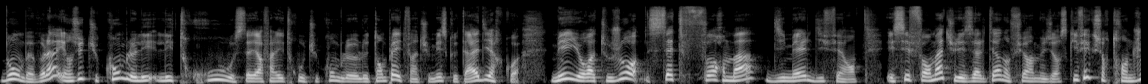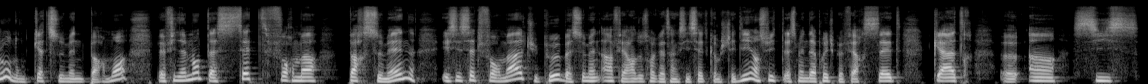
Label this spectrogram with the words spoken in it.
bon ben voilà, et ensuite tu combles les, les trous, c'est-à-dire les trous, tu combles le template, enfin tu mets ce que tu as à dire quoi. Mais il y aura toujours sept formats d'emails différents. Et ces formats, tu les alternes au fur et à mesure. Ce qui fait que sur 30 jours, donc 4 semaines par mois, bah, finalement tu as 7 formats par semaine, et ces 7 formats, tu peux, bah, semaine 1, faire 1, 2, 3, 4, 5, 6, 7, comme je t'ai dit, ensuite, la semaine d'après, tu peux faire 7, 4, 1, 6,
